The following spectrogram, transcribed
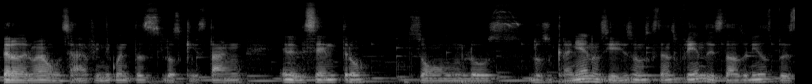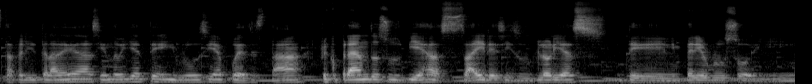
Pero de nuevo, o sea, a fin de cuentas, los que están en el centro son los, los ucranianos y ellos son los que están sufriendo y Estados Unidos pues está feliz de la vida haciendo billete y Rusia pues está recuperando sus viejas aires y sus glorias del imperio ruso y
